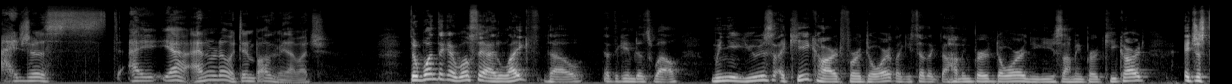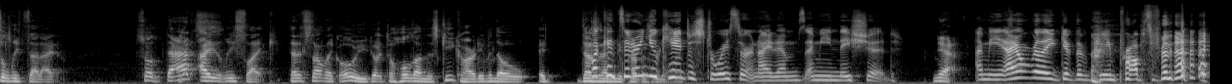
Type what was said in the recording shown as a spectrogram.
I just, I yeah, I don't know. It didn't bother me that much. The one thing I will say I liked though that the game does well when you use a key card for a door, like you said, like the hummingbird door, and you use the hummingbird key card, it just deletes that item. So that Yes. I at least like that it's not like oh you got to hold on this key card even though it doesn't. But have considering purpose you can't destroy certain items, I mean, they should. yeah. I mean, I don't really give the game props for that.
